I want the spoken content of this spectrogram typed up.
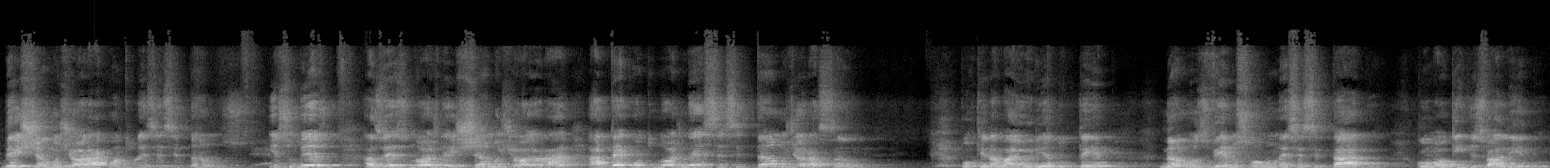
deixamos de orar quanto necessitamos. Isso mesmo. Às vezes nós deixamos de orar até quando nós necessitamos de oração. Porque na maioria do tempo não nos vemos como necessitado, como alguém desvalido.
